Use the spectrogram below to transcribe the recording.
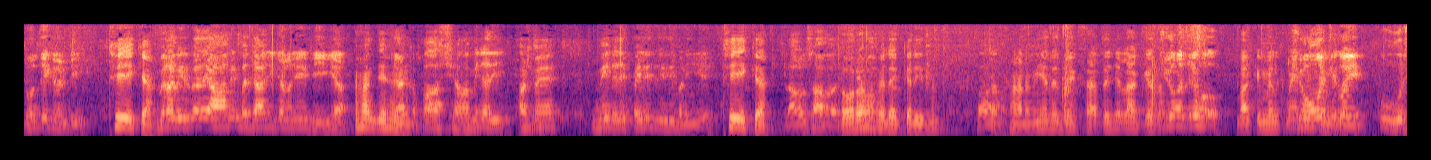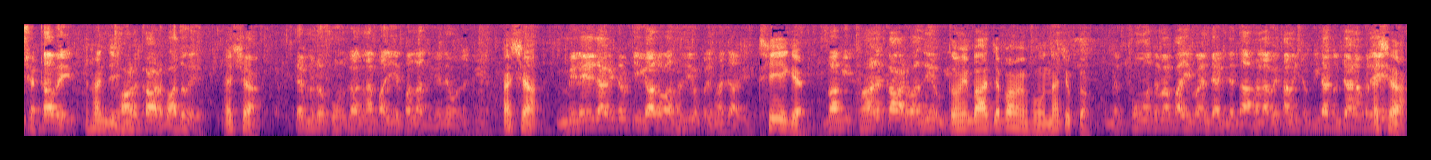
ਦੁੱਧ ਦੀ ਗਰੰਟੀ ਠੀਕ ਆ। ਮੇਰਾ ਵੀਰ ਕਹਿੰਦੇ ਆਮ ਹੀ ਮੱਝਾਂ ਜੀ ਚਲੋ ਜੀ ਠੀਕ ਆ। ਹਾਂਜੀ ਹਾਂਜੀ। ਪਾਸ 6 ਮਹੀਨੇ ਦੀ 8ਵੇਂ ਮਹੀਨੇ ਦੀ ਪਹਿਲੀ ਤਰੀਕ ਦੀ ਬਣੀ ਏ ਠੀਕ ਆ। ਲਾ ਲਓ ਹਿਸਾਬ ਤੋਰੋ ਫਿਰ ਇੱਕ ਕਰੀ ਨਾ। ਹਾਂ। ਖਾਣ ਵੀ ਇਹਦੇ ਦੇਖ ਸਕਦੇ ਜੇ ਲੱਗੇ ਤਾਂ। ਜੋ ਦੇਖੋ ਬਾਕੀ ਮਿਲਕ ਨਹੀਂ ਚੋਂ ਚ ਕੋਈ ਭੂਰ ਛੱਟਾ ਹੋਵੇ ਹਾਂਜੀ। ਫਲ ਘਾੜ ਵੱਧ ਹੋਵੇ। ਅੱਛਾ। ਤੇ ਮੈਨੂੰ ਫੋਨ ਕਰਨਾ ਭਾਈ ਆਪਾਂ ਲੱਦ ਕੇ ਲਿਆਉਣ ਲੱਗੇ ਆ। ਅੱਛਾ। ਮਿਲੇ ਜਾ ਕੇ ਤੇ ਟੀਕਾ ਲਵਾ ਸਕਦੀ ਉੱਪਰੇ ਥਾਂ ਜਾ ਕੇ। ਠੀਕ ਹੈ। ਬਾਕੀ ਥਾਣ ਘਾੜ ਨਹੀਂ ਹੋਊਗੀ। ਤੁਸੀਂ ਬਾਅਦ ਚ ਭਾਵੇਂ ਫੋਨ ਨਾ ਚੁੱਕੋ। ਫੋਨ ਤੇ ਮੈਂ ਭਾਈ ਕੋਲ ਦਿਹਾੜੀ ਦਾ ਦਾਖਲ ਆਵੇ ਤਾਂ ਵੀ ਚੁੱਕੀ ਦਾ ਦੂਜਾ ਨੰਬਰ ਇਹ। ਅੱਛਾ।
